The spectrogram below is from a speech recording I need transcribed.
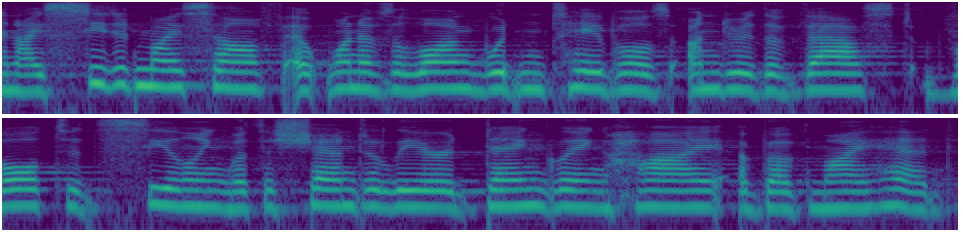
and I seated myself at one of the long wooden tables under the vast vaulted ceiling with a chandelier dangling high above my head.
